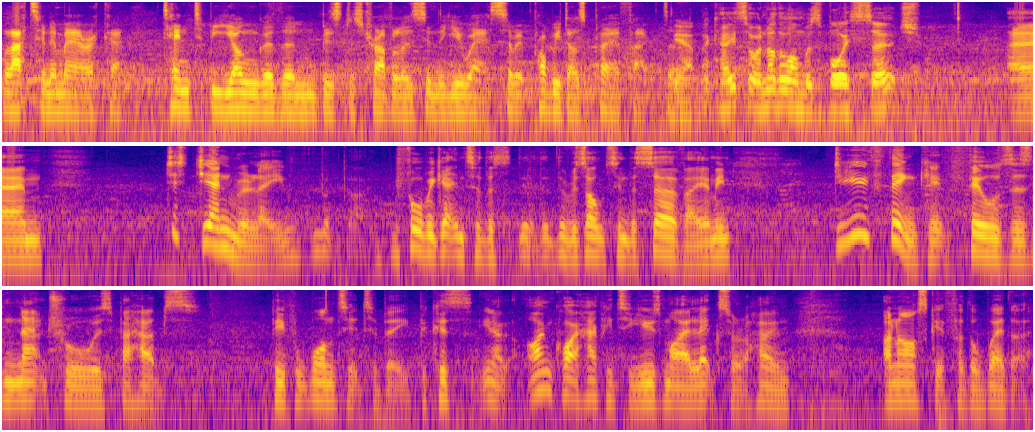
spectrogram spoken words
Latin America, tend to be younger than business travelers in the US, so it probably does play a factor. Yeah. Okay. So another one was voice search. Um, just generally, before we get into the, the, the results in the survey, I mean, do you think it feels as natural as perhaps people want it to be? Because you know, I'm quite happy to use my Alexa at home and ask it for the weather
